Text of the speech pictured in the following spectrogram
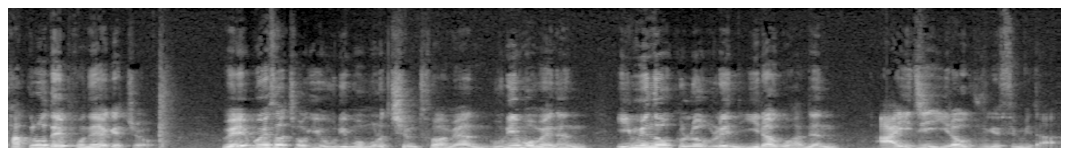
밖으로 내보내야겠죠. 외부에서 적이 우리 몸으로 침투하면 우리 몸에는 이뮤노글로불린 E라고 하는 IgE라고 부르겠습니다.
